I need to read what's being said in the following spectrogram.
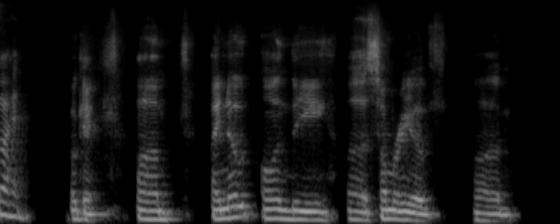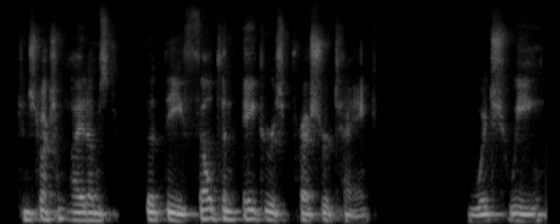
go ahead. Okay, um, I note on the uh, summary of um, construction items that the Felton Acres pressure tank, which we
